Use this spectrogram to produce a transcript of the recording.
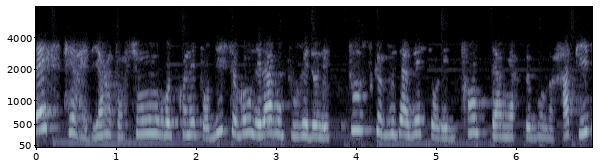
Expirez bien, attention, reprenez pour 10 secondes et là vous pouvez donner tout ce que vous avez sur les 30 dernières secondes rapides.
